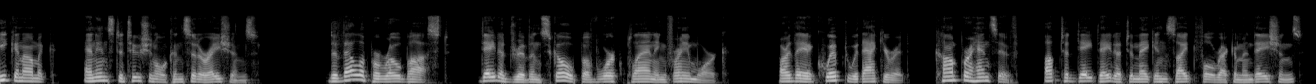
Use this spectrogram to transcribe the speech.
economic, and institutional considerations. Develop a robust, data-driven scope of work planning framework. Are they equipped with accurate, comprehensive, up-to-date data to make insightful recommendations?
